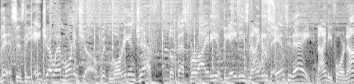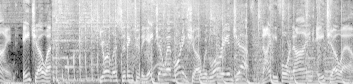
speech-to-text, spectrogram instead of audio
This is the HOM Morning Show with Lori and Jeff. The best variety of the 80s, 90s, and today. 94.9 HOM. You're listening to the HOM Morning Show with Lori and Jeff. 94.9 HOM.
